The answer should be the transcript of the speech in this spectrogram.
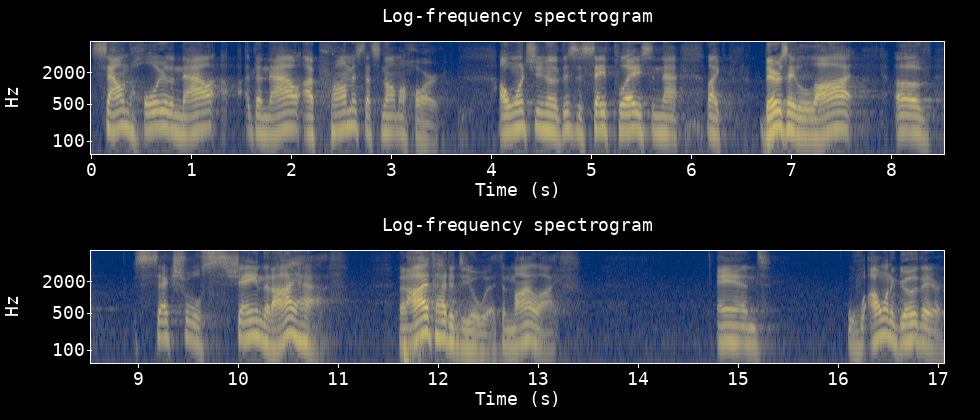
sound holier than now, than now, I promise that's not my heart. I want you to know that this is a safe place and that like there's a lot of sexual shame that I have, that I've had to deal with in my life. And I want to go there.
